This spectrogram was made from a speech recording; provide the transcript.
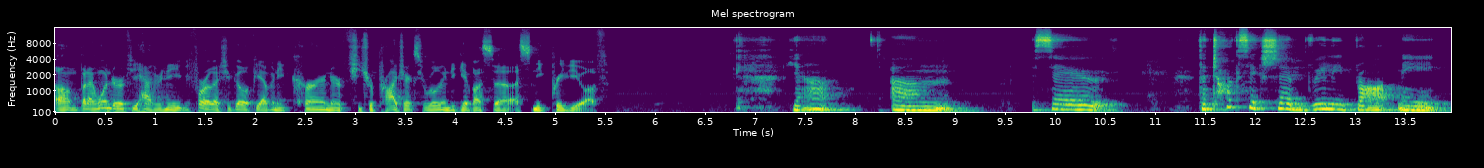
Um, but I wonder if you have any, before I let you go, if you have any current or future projects you're willing to give us a, a sneak preview of. Yeah. Um, so the toxic ship really brought me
